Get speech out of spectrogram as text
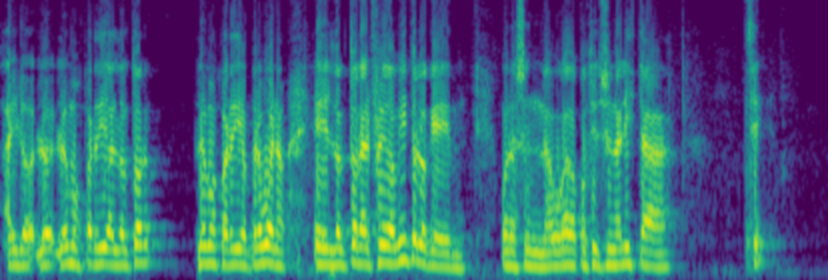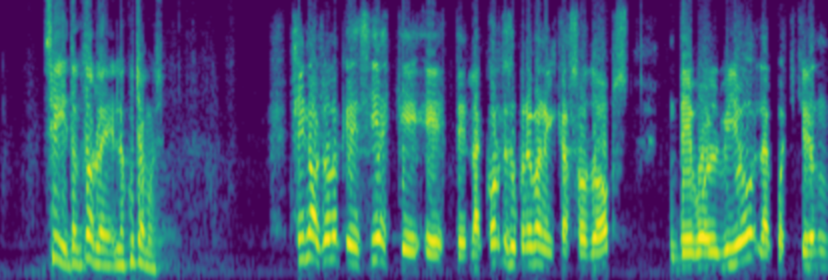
Ahí lo, lo hemos perdido al doctor lo hemos perdido. Pero bueno, el doctor Alfredo Vito, lo que, bueno, es un abogado constitucionalista Sí. Sí, doctor, lo escuchamos. Sí, no, yo lo que decía es que este, la Corte Suprema en el caso Dobbs devolvió la cuestión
